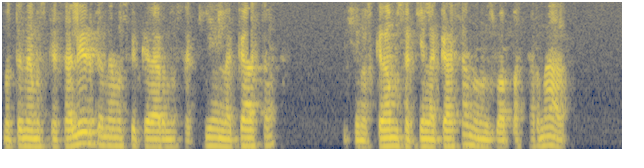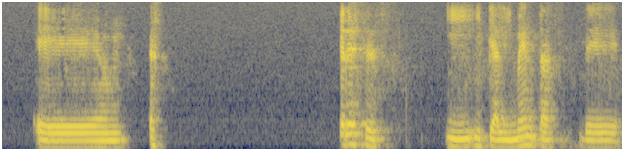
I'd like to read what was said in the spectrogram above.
No tenemos que salir, tenemos que quedarnos aquí en la casa y si nos quedamos aquí en la casa no nos va a pasar nada. Eh, creces y, te alimentas de,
